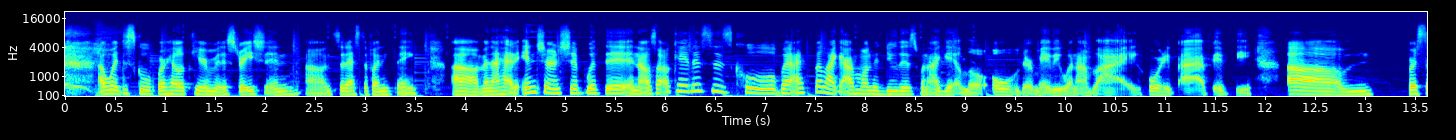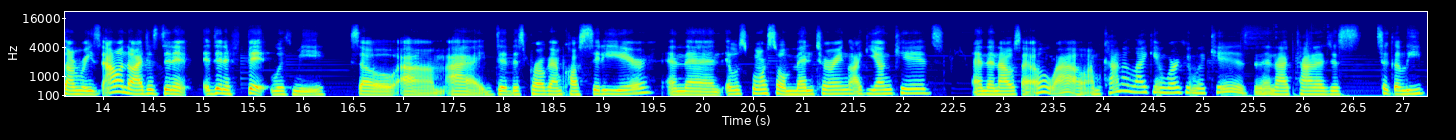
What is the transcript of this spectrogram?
I went to school for healthcare administration. Um, so that's the funny thing. Um, and I had an internship with it. And I was like, okay, this is cool. But I feel like I want to do this when I get a little older, maybe when I'm like 45, 50. Um, for some reason, I don't know. I just didn't, it didn't fit with me so um, I did this program called City Year, and then it was more so mentoring like young kids. And then I was like, oh wow, I'm kind of liking working with kids. And then I kind of just took a leap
